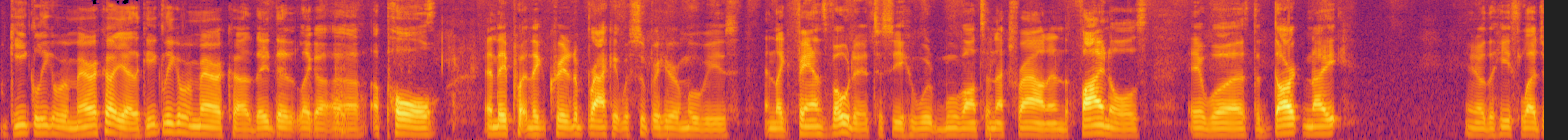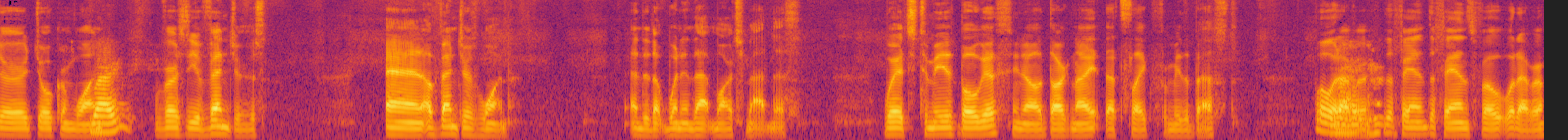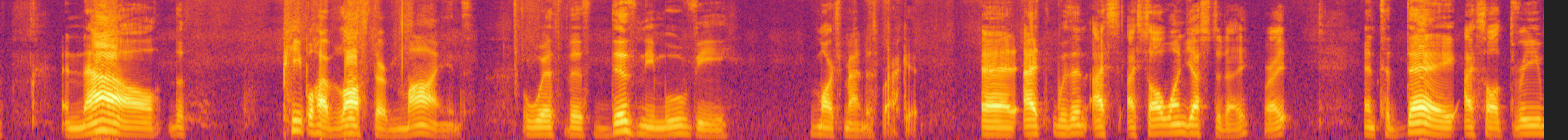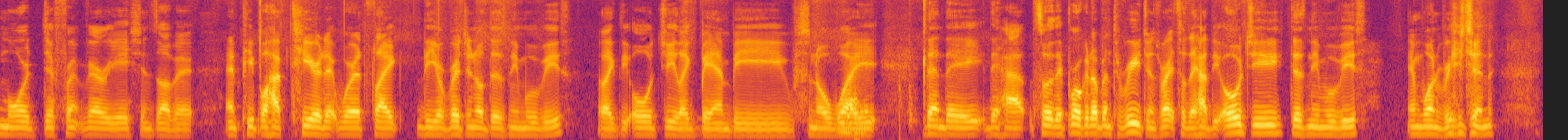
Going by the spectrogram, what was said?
Geek League of America. Yeah, the Geek League of America. They did like a, a, a poll, and they put and they created a bracket with superhero movies, and like fans voted to see who would move on to the next round. And the finals, it was The Dark Knight. You know, the Heath Ledger Joker one right. versus the Avengers, and Avengers won. Ended up winning that March Madness, which to me is bogus. You know, Dark Knight. That's like for me the best. Well, whatever. Right. The fans, the fans vote, whatever. And now the people have lost their minds with this Disney movie March Madness bracket. And I within I, I saw one yesterday, right? And today I saw three more different variations of it and people have tiered it where it's like the original Disney movies, like the OG like Bambi, Snow White, right then they they have so they broke it up into regions, right? So they have the OG Disney movies in one region.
